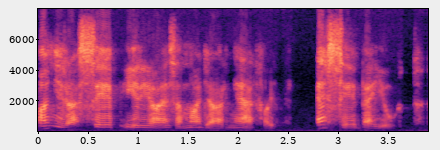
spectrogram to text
Annyira szép írja ez a magyar nyelv, hogy eszébe jut.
